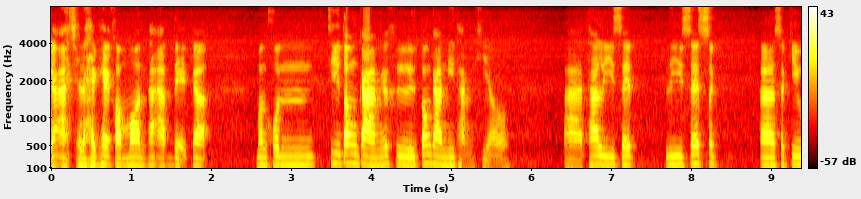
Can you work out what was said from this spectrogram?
ก็อาจจะได้แค่คอมมอน ถ้าอัปเดตก็บางคนที่ต้องการก็คือต้องการมีถังเขียว อ่า ถ้ารีเซ็ตรีเซ็ตเอ่อสกิล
